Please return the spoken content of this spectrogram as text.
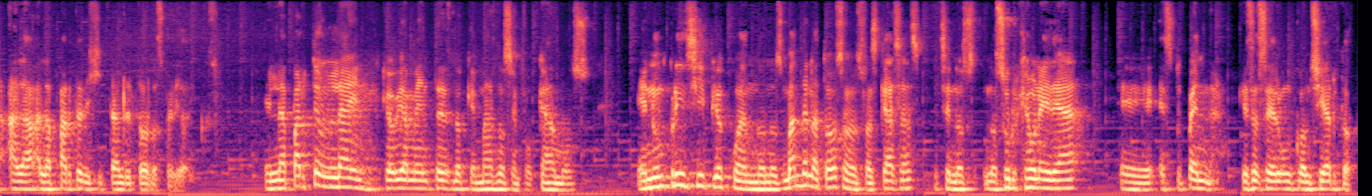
a, la, a la parte digital de todos los periódicos. En la parte online, que obviamente es lo que más nos enfocamos, En un principio, cuando nos mandan a todos a nuestras casas, se nos, nos surge una idea eh, estupenda, que es hacer un concierto.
